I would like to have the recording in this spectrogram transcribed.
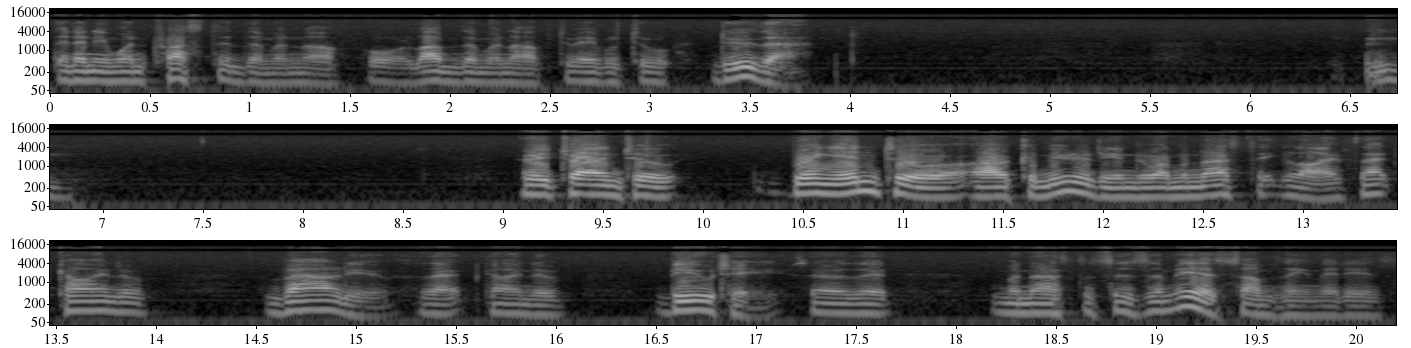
that anyone trusted them enough or loved them enough to be able to do that. We're trying to bring into our community, into our monastic life, that kind of value, that kind of beauty, so that monasticism is something that is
